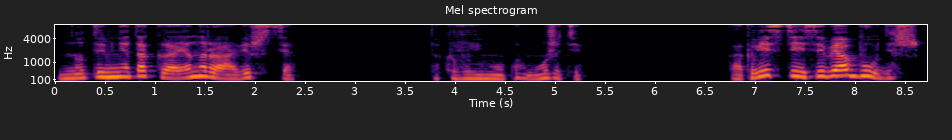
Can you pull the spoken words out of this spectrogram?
но ты мне такая нравишься. Так вы ему поможете? Как вести себя будешь?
